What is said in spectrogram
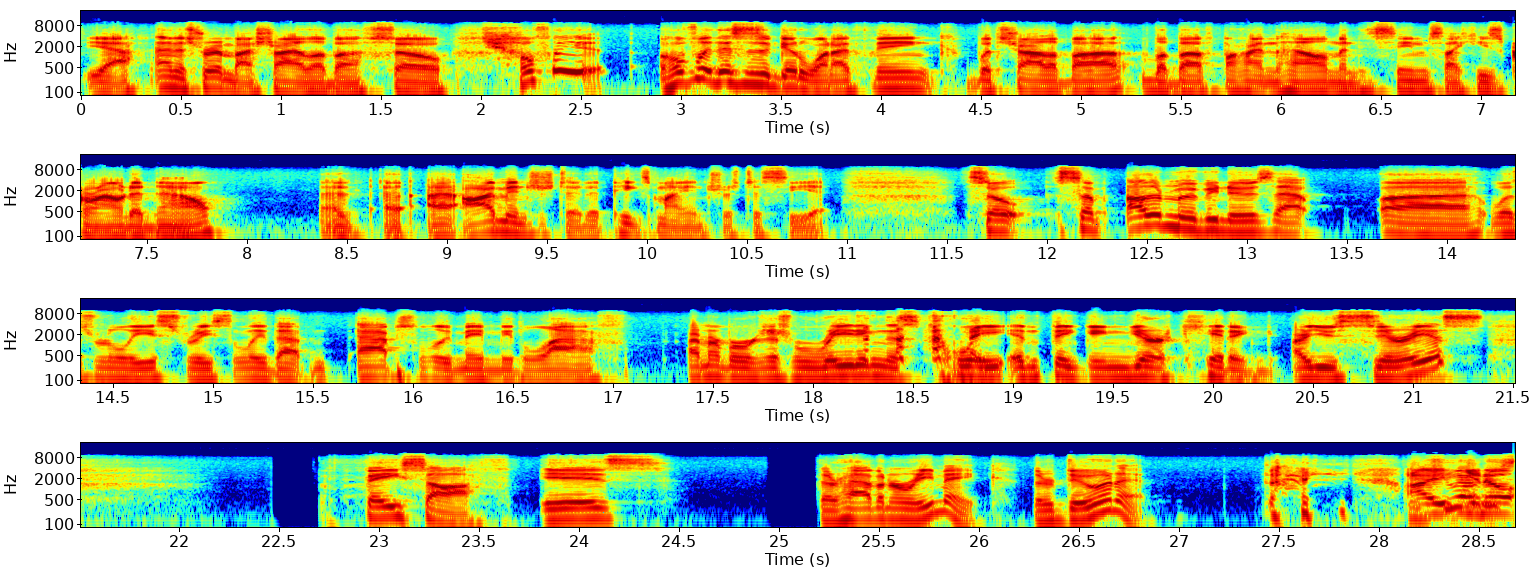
yeah and it's written by shia labeouf so hopefully hopefully this is a good one i think with shia labeouf, LaBeouf behind the helm and he seems like he's grounded now I, am interested it piques my interest to see it so some other movie news that uh, was released recently that absolutely made me laugh. I remember just reading this tweet and thinking, "You're kidding? Are you serious?" Face Off is they're having a remake. They're doing it. I you, you know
